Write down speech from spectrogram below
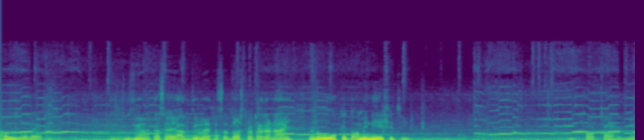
এখন মানে? দুজনের কাছে একজনের কাছে দশটা টাকা নাই। মানে ওকে তো আমি নিয়ে এসেছি। কথা হলো।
